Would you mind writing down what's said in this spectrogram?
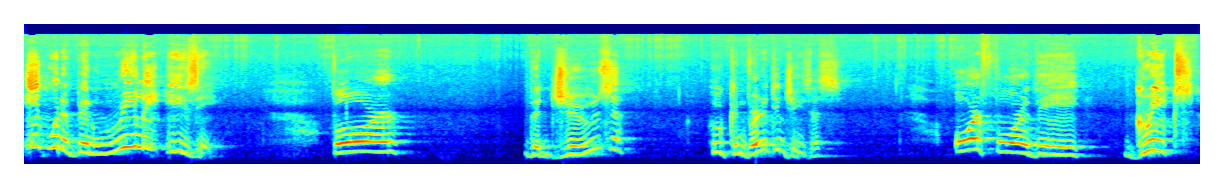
It would have been really easy for the Jews who converted to Jesus, or for the Greeks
